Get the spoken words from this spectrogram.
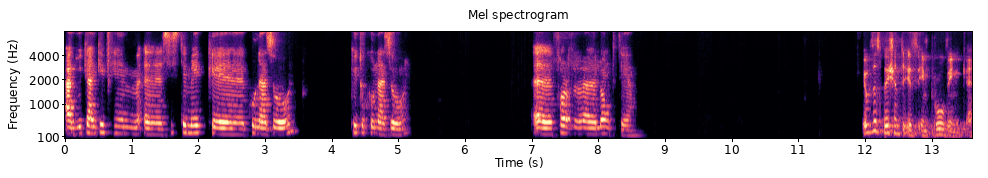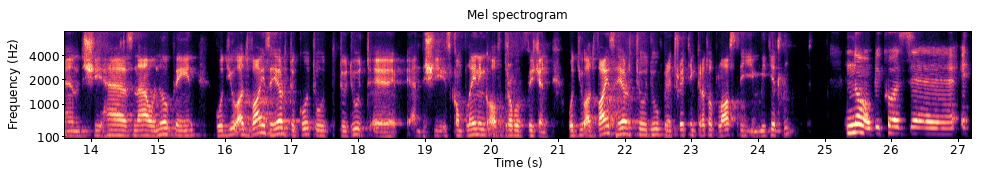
and we can give him systemic conazole, ketoconazole, for long term. If this patient is improving and she has now no pain, would you advise her to go to, to do it, uh, and she is complaining of drop of vision, would you advise her to do penetrating keratoplasty immediately? No, because uh, it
